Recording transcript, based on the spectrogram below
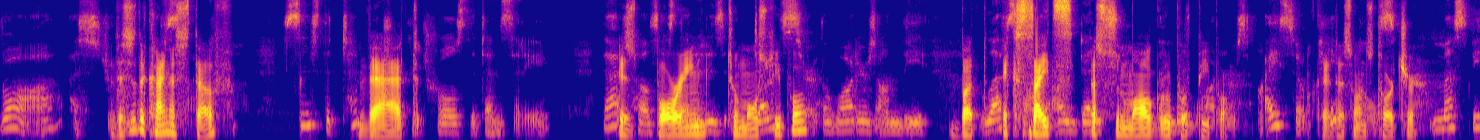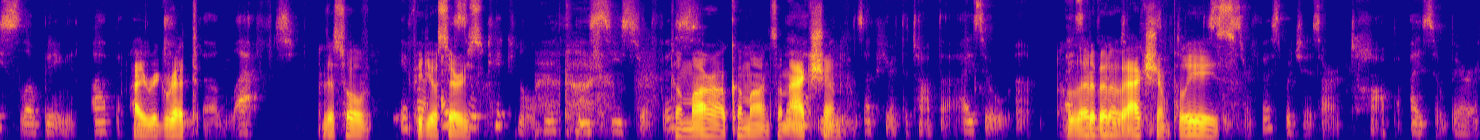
draw a This is the kind of stuff Since the temperature that controls the density, that is tells us that boring is to most people, denser. The waters on the but excites a small group of people. Okay, this one's torture. must be sloping up I regret the left. this whole If video series. isopycnal with a Gosh. sea surface, Tamara, come on, some action. up here at the top, the iso uh, A little bit of action, intersecting with the sea please. surface. which is our top isobaric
